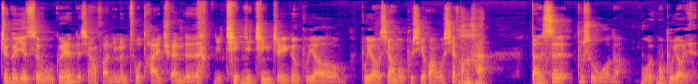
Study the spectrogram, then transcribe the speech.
这个也是我个人的想法。你们做泰拳的，你听你听这个，不要不要想我不喜欢，我喜欢看，但是不是我的，我我不要演。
